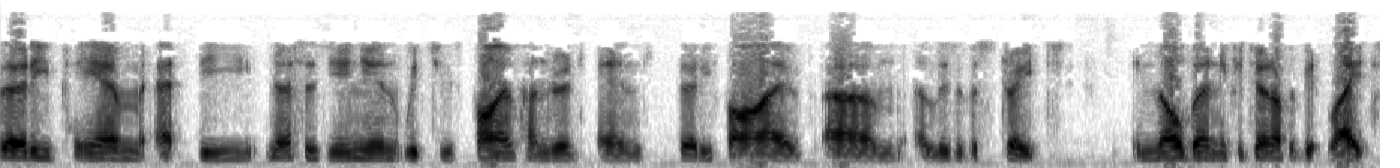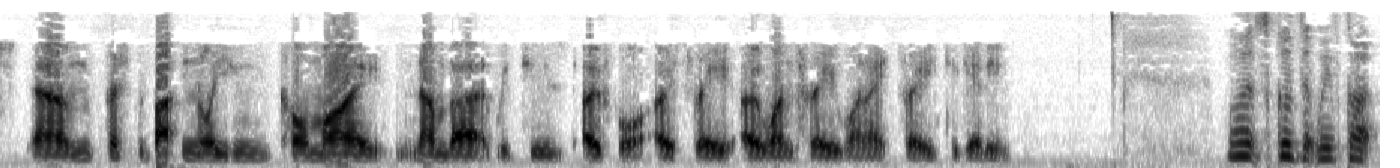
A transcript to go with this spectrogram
6:30 p.m. at the Nurses Union, which is 535 um, Elizabeth Street in Melbourne. If you turn up a bit late, um, press the button, or you can call my number, which is 0403 013 183 to get in. Well, it's good that we've got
